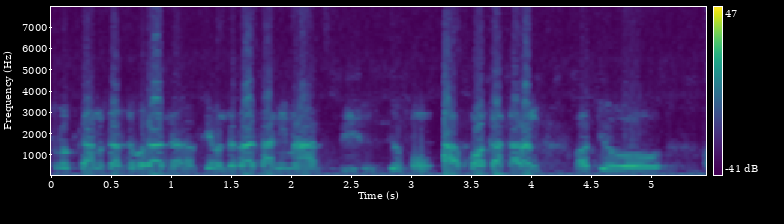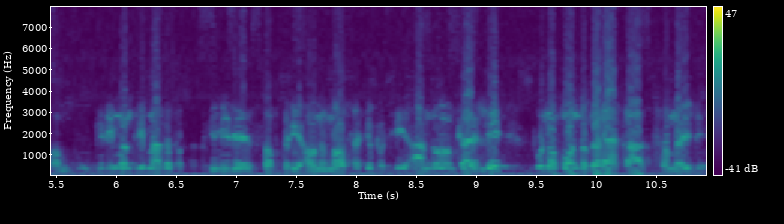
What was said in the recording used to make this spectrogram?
स्रोतका अनुसार जब राज के भन्छ राजधानीमा त्यो भएका कारण त्यो गृहमन्त्री माधव घिमिरे सप्तरी आउन नसकेपछि आन्दोलनकारीले पुनः बन्द गराएका छन् अहिले।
